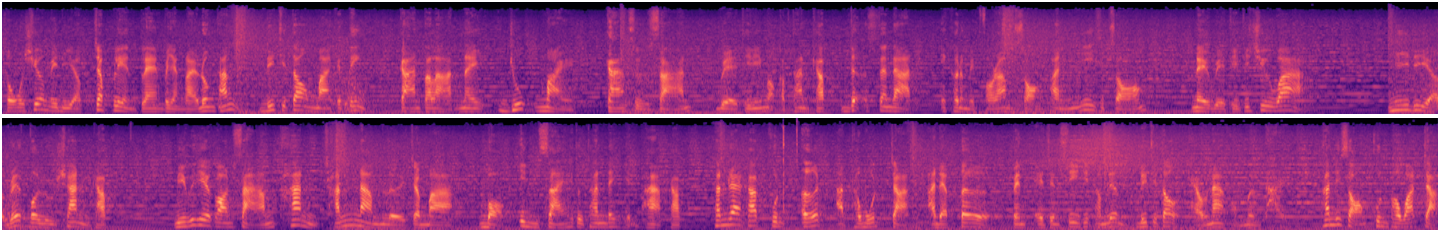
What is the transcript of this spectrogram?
โซเชียลมีเดียจะเปลี่ยนแปลงไปอย่างไรรวมทั้งดิจิ t a ลมาร์เก็ตติ้งการตลาดในยุคใหม่ การสื่อสารเวทีนี้เหมาะกับท่านครับ The Standard Economic Forum 2022 ในเวทีที่ชื่อว่า Media Revolution ครับ มีวิทยากร 3 ท่านชั้นนำเลยจะมาบอกอินไซต์ให้ทุกท่านได้เห็นภาพครับ ท่านแรกครับ คุณเอิร์ธอัธวุฒิจาก Adapter เป็นเอเจนซี่ที่ทำเรื่องดิจิทัลแถวหน้าของเมืองไทย ท่านที่ 2 คุณภวัตจาก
